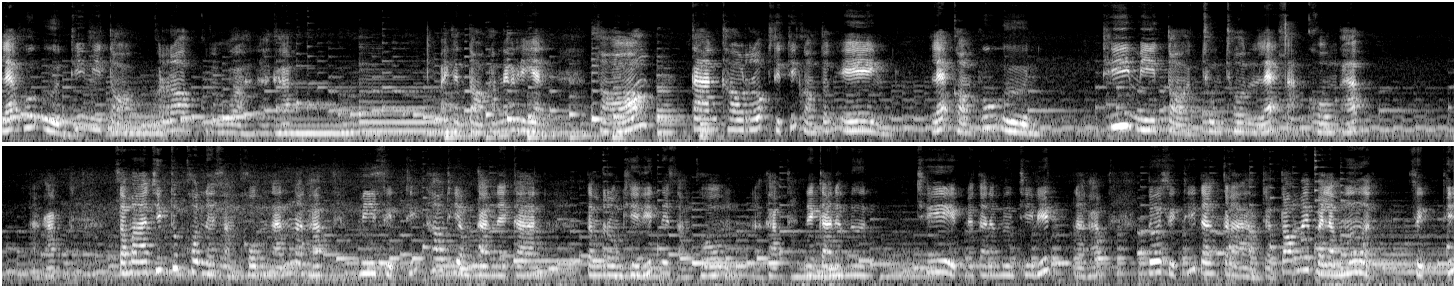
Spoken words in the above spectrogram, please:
และผู้อื่นที่มีต่อครอบครัวนะครับ ไปกันต่อครับนักเรียน 2. การเคารพสิทธิของตนเอง และของผู้อื่นที่มีต่อชุมชนและสังคมครับนะครับสมาชิกทุกคนในสังคมนั้นนะครับ มีสิทธิเท่าเทียมกันในการ ดำรงชีวิตในสังคมนะครับ ในการดำเนินชีพในการดำเนินชีวิตนะครับ โดยสิทธิดังกล่าวจะต้องไม่ไปละเมิด สิทธิ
